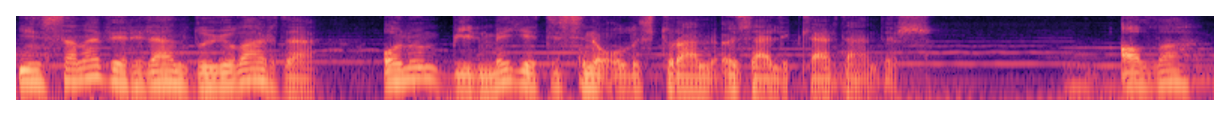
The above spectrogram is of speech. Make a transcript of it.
insana verilen duyular da onun bilme yetisini oluşturan özelliklerdendir. Allah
